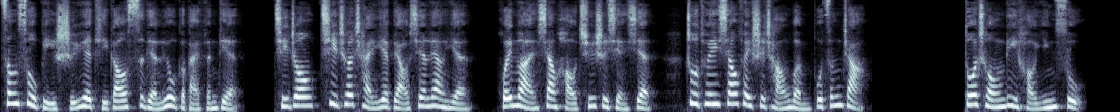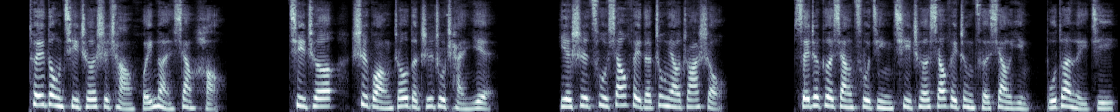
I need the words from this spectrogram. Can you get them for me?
增速比十月提高四点六个百分点。其中，汽车产业表现亮眼，回暖向好趋势显现，助推消费市场稳步增长。多重利好因素推动汽车市场回暖向好。汽车是广州的支柱产业，也是促消费的重要抓手。随着各项促进汽车消费政策效应不断累积，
